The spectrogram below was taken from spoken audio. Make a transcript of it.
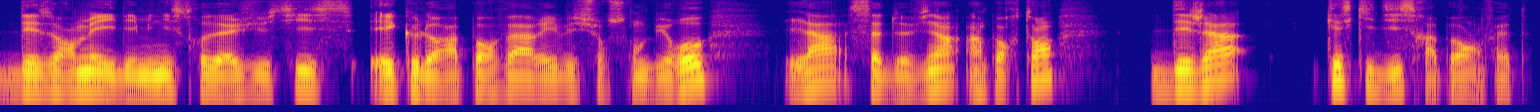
désormais il est ministre de la Justice et que le rapport va arriver sur son bureau, là ça devient important. Déjà, qu'est-ce qu'il dit ce rapport en fait?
